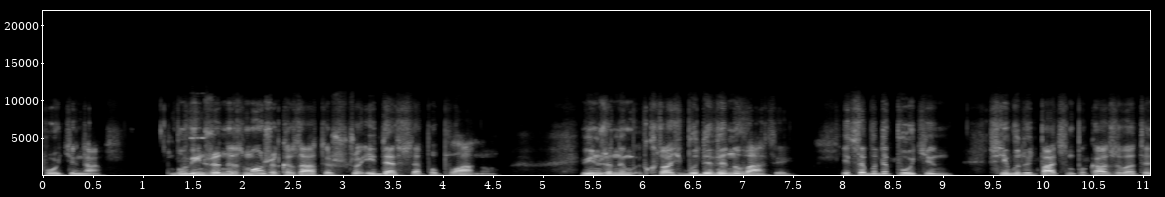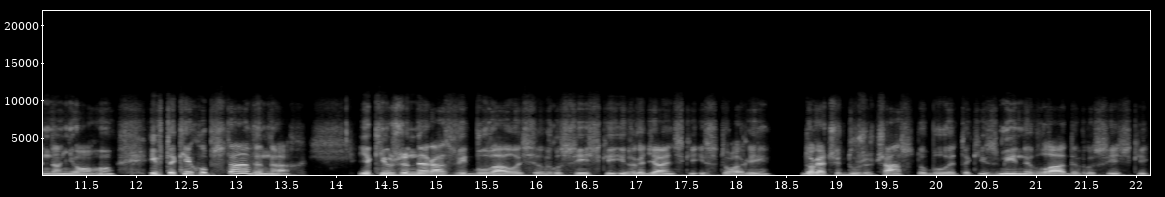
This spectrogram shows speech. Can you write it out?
Путіна. Бо він же не зможе казати, що іде все по плану. Він же не хтось буде винуватий. І це буде Путін. Всі будуть пальцем показувати на нього. І в таких обставинах, які вже не раз відбувалися в російській і в радянській історії, до речі, дуже часто були такі зміни влади в російській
